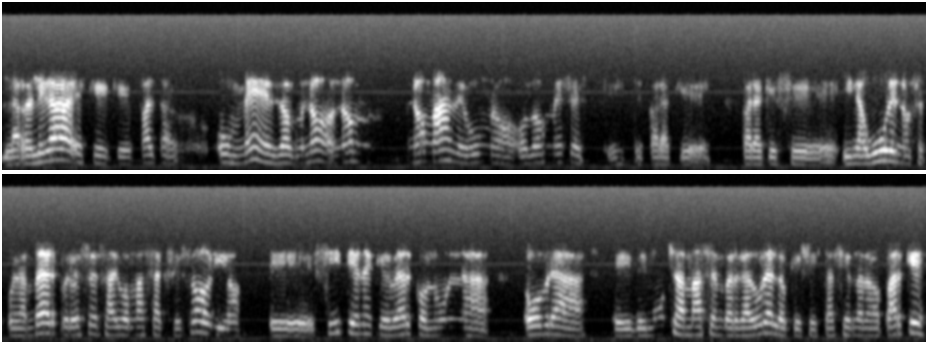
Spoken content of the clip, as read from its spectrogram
la realidad es que, que falta un mes, no, no, no más de uno o dos meses este, para que para que se inauguren o se puedan ver, pero eso es algo más accesorio. Eh, sí tiene que ver con una obra eh, de mucha más envergadura lo que se está haciendo en el parque,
